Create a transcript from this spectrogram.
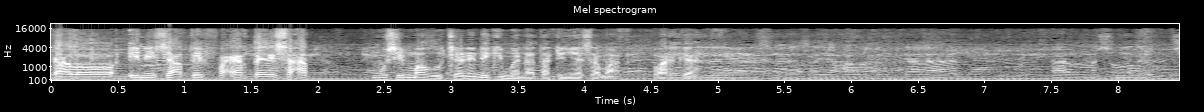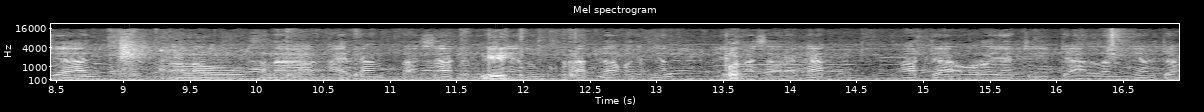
Kalau inisiatif Pak RT saat musim mau hujan ini gimana tadinya sama warga? Ini yang sudah saya khawatirkan kan mesinnya ada hujan kalau kena air kan basah gentengnya itu berat lah pakai kan masyarakat ada orangnya di dalamnya sudah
